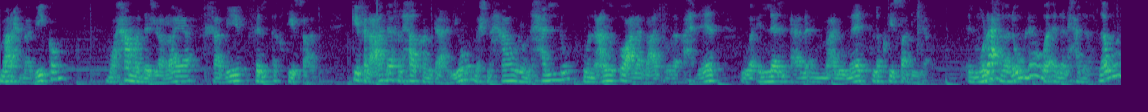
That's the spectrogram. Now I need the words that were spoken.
مرحبا بكم. محمد الجراية خبير في الاقتصاد. كيف العادة في الحلقة نتاع اليوم؟ باش نحاولوا نحلوا ونعلقوا على بعض الأحداث وإلا المعلومات الاقتصادية. الملاحظة الأولى وإلا الحدث الأول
